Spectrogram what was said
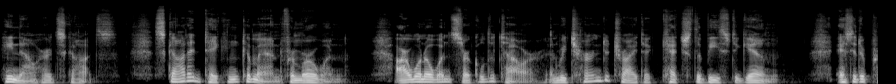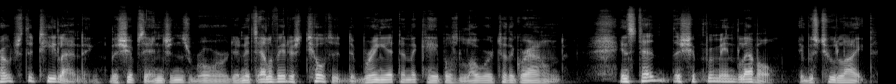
he now heard Scott's. Scott had taken command from Irwin. R 101 circled the tower and returned to try to catch the beast again. As it approached the T landing, the ship's engines roared and its elevators tilted to bring it and the cables lower to the ground. Instead, the ship remained level. It was too light.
